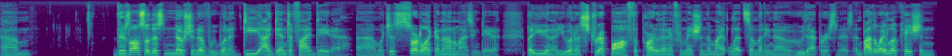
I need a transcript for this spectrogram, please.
Um, there's also this notion of we want to de-identify data, uh, which is sort of like anonymizing data. But you know, you want to strip off the part of that information that might let somebody know who that person is. And by the way, location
